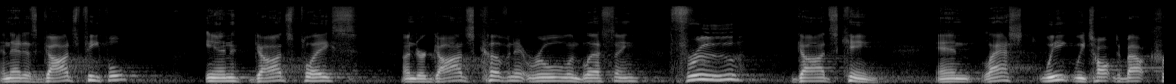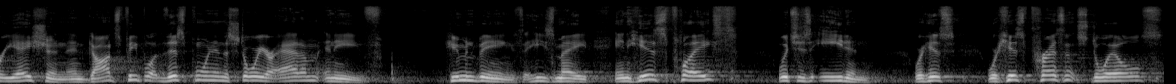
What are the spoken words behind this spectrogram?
and that is God's people in God's place, under God's covenant rule and blessing, through God's king. And last week we talked about creation, and God's people at this point in the story are Adam and Eve, human beings that He's made in His place, which is Eden, where His, where his presence dwells.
